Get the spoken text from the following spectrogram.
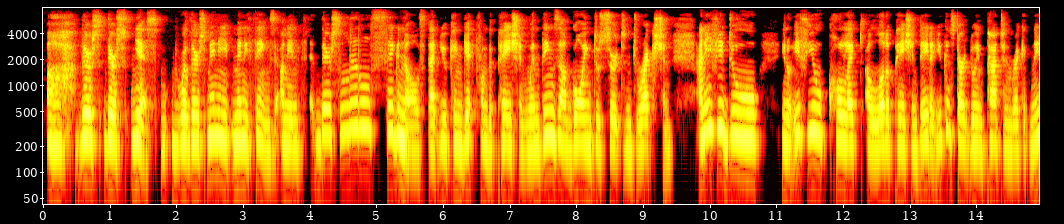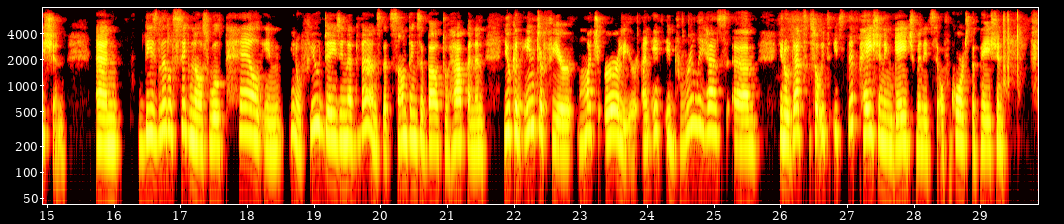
Uh, there's there's yes well there's many many things i mean there's little signals that you can get from the patient when things are going to certain direction and if you do you know if you collect a lot of patient data you can start doing pattern recognition. And these little signals will tell in you know few days in advance that something's about to happen and you can interfere much earlier. And it, it really has um, you know that's so it's, it's the patient engagement it's of course the patient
